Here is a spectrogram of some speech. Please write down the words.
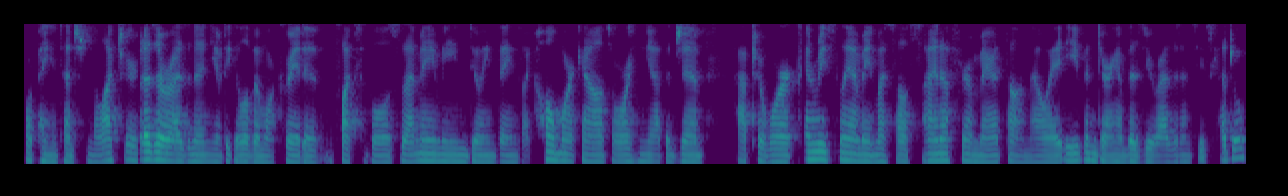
or paying attention to lecture. But as a resident, you have to get a little bit more creative and flexible. So that may mean doing things like home workouts or working at the gym after work. And recently I made myself sign up for a marathon that way, even during a busy residency schedule.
